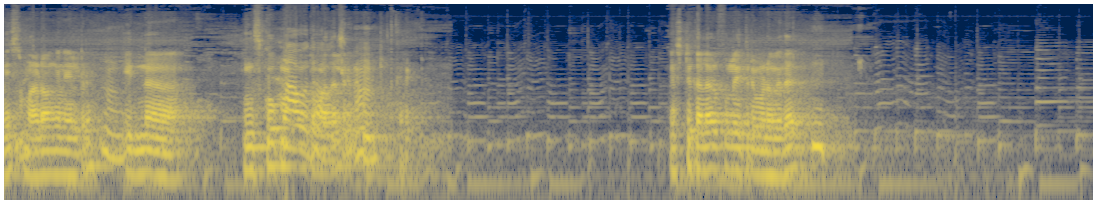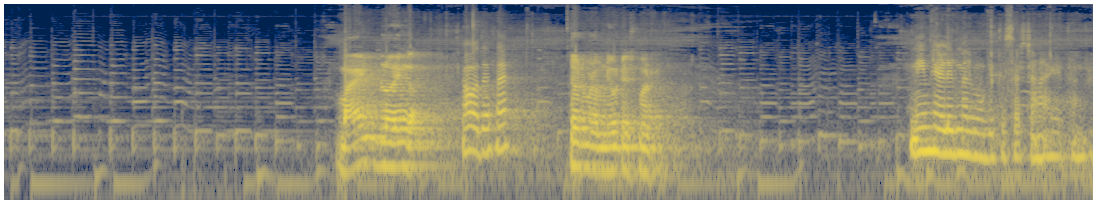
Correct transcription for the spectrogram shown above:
ಮಿಸ್ ಮಾಡೋಂಗೇನಿಲ್ಲ ಮಾಡೋಂಗೇನಿಲ್ರಿ ಇದನ್ನ ಹಿಂಗೆ ಸ್ಕೂಪ್ ಹ್ಮ್. ಕರೆಕ್ಟ್ ಎಷ್ಟು ಕಲರ್ಫುಲ್ ಐತ್ರಿ ಮೇಡಮ್ ಇದು? ಮೈಂಡ್ ಬ್ಲೋಯಿಂಗ್ ಹೌದಾ ಸರ್? ನೋಡಿ ಮೇಡಮ್ ನೀವು ಟೇಸ್ಟ್ ಮಾಡ್ರಿ. ನೀವು ಹೇಳಿದ್ಮೇಲೆ ಮುಗೀತು ಸರ್ ಚೆನ್ನಾಗೈತೆ ಅಂದ್ರೆ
